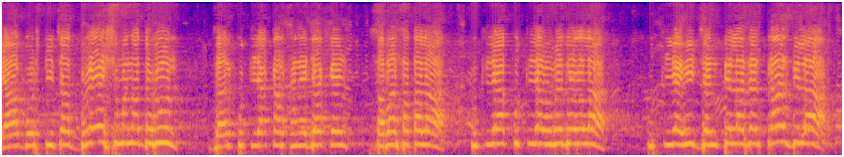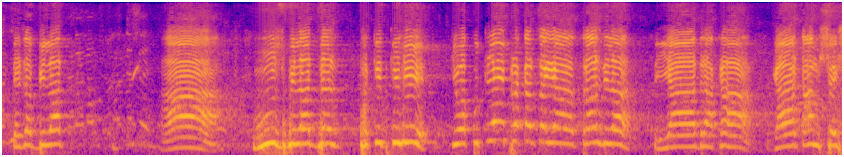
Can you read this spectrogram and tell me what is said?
या गोष्टीचा द्वेष मनात धरून जर कुठल्या कारखान्याच्या के- सभासदाला कुठल्या कुठल्या उमेदवाराला कुठल्याही जनतेला जर त्रास दिला त्याच्या बिलात हा ऊस बिलात जर थकीत केली किंवा कुठल्याही प्रकारचा या त्रास दिला तर याद राखा गाठ आमशेष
